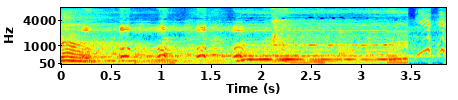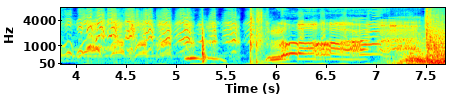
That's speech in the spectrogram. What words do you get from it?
no!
